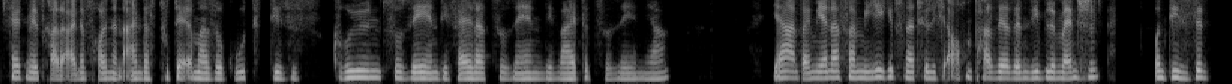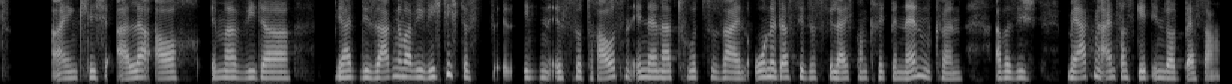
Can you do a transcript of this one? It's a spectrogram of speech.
Fällt mir jetzt gerade eine Freundin ein, das tut der immer so gut, dieses Grün zu sehen, die Felder zu sehen, die Weite zu sehen, ja ja, bei mir in der Familie gibt es natürlich auch ein paar sehr sensible Menschen und die sind eigentlich alle auch immer wieder, ja, die sagen immer, wie wichtig das ihnen ist, so draußen in der Natur zu sein, ohne dass sie das vielleicht konkret benennen können. Aber sie merken einfach, es geht ihnen dort besser.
